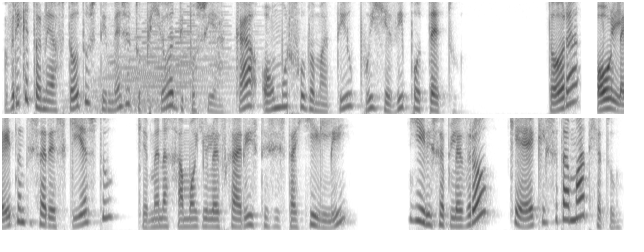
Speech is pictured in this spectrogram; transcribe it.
βρήκε τον εαυτό του στη μέση του πιο εντυπωσιακά όμορφου δωματίου που είχε δει ποτέ του. Τώρα όλα ήταν της αρεσκίας του και με ένα χαμόγελο ευχαρίστησης στα χείλη, γύρισε πλευρό και έκλεισε τα μάτια του.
